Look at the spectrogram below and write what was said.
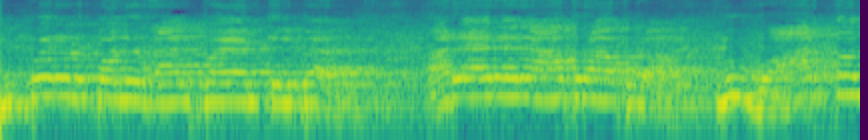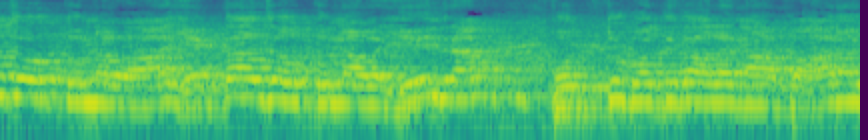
ముప్పై రెండు పనులు రాలిపోయాయని తెలిపారు. అరే అరే అరే ఆపురా ఆపురా. నువ్వు వార్తలు చదువుతున్నావా? ఎక్కాలు చదువుతున్నావా? ఏంద్రా? పొద్దు పొద్దుగాల నా పానం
